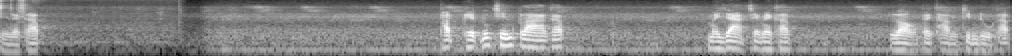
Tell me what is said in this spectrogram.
นี่นะครับ ผัดเผ็ดลูกชิ้นปลาครับ ไม่ยากใช่ไหมครับ ลองไปทำกินดูครับ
